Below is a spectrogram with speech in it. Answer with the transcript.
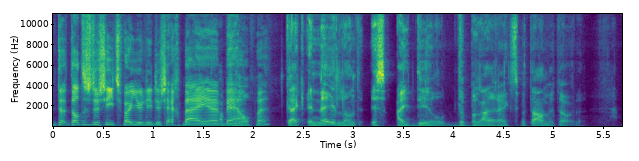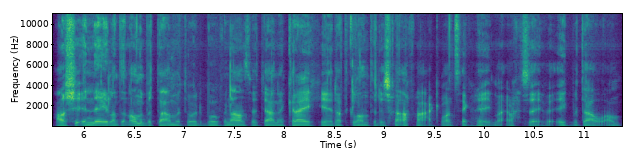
dat is dus iets waar jullie dus echt bij, bij helpen. Kijk, in Nederland is Ideal de belangrijkste betaalmethode. Als je in Nederland een andere betaalmethode bovenaan zet, ja, dan krijg je dat klanten dus gaan afhaken. Want ze zeggen, hé, hey, maar wacht eens even, ik betaal aan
